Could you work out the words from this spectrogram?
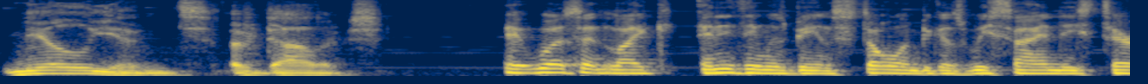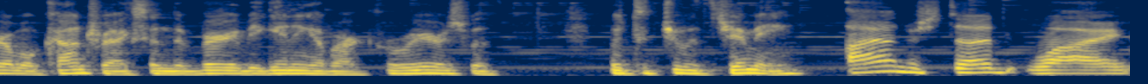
Millions of dollars. It wasn't like anything was being stolen because we signed these terrible contracts in the very beginning of our careers with, with, with Jimmy. I understood why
